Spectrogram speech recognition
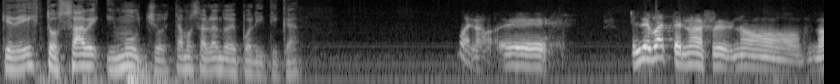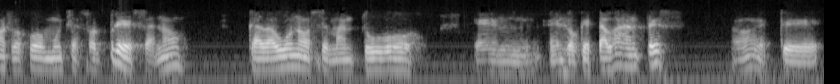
que de esto sabe y mucho? Estamos hablando de política. Bueno, eh, el debate no, no, no arrojó mucha sorpresa, ¿no? Cada uno se mantuvo en, en lo que estaba antes, ¿no? Este,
